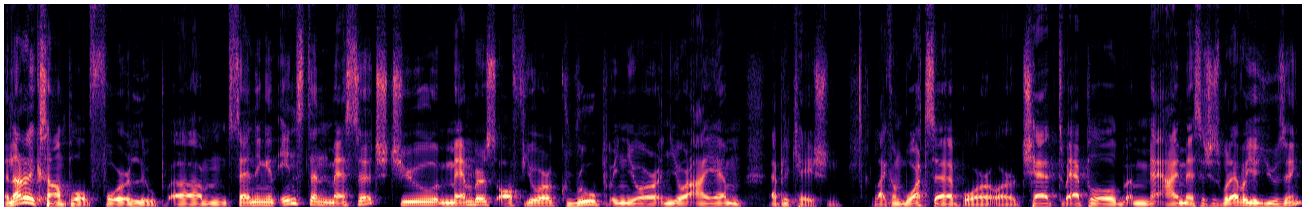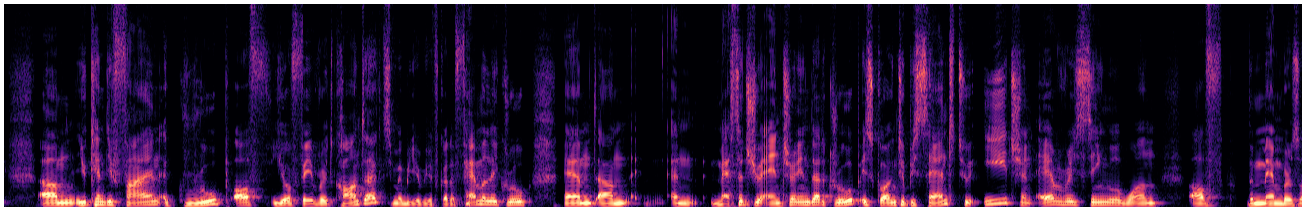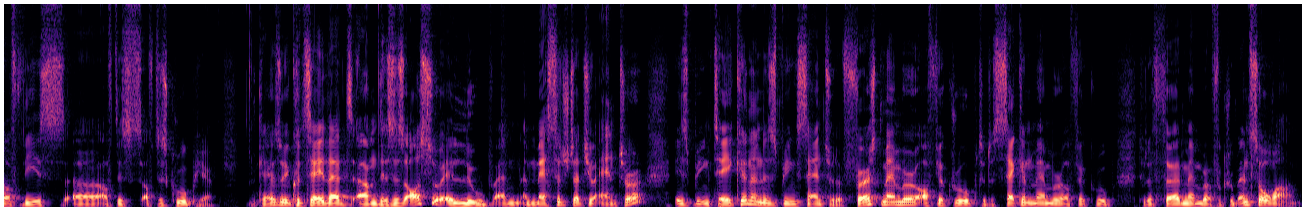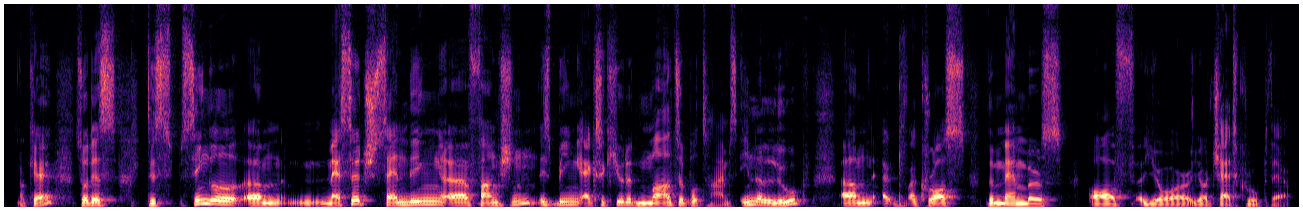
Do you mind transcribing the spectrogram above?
Another example for a loop, um, sending an instant message to members of your group in your in your IM application, like on WhatsApp or or chat, Apple, iMessages, whatever you're using. Um, you can define a group of your favorite contacts. Maybe you've got a family group, and um, a message you enter in that group is going to be sent to each and every single one of the members of these uh, of this of this group here. Okay, so you could say that um, this is also a loop, and a message that you enter is being taken and is being sent to the first member of your group, to the second member of your group, to the third member of a group, and so on. Okay, so this this single um, message sending uh, function is being executed multiple times in a loop um, across the members of your your chat group there.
